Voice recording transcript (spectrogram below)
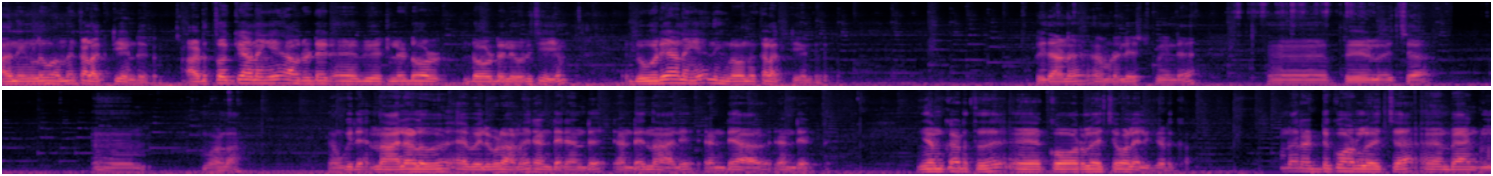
അത് നിങ്ങൾ വന്ന് കളക്ട് ചെയ്യേണ്ടി വരും. അടുത്തൊക്കെ ആണെങ്കിൽ അവരുടെ വീട്ടിൽ ഡോർ ഡോർ ഡെലിവറി ചെയ്യും. ദൂരെയാണെങ്കിൽ നിങ്ങൾ വന്ന് കളക്ട് ചെയ്യേണ്ടി വരും. ഇതാണ് നമ്മുടെ ലക്ഷ്മീന്റെ പേൾ വെച്ച വള. നമുക്ക് നാലളവ് അവൈലബിൾ ആണ്. രണ്ട് രണ്ട് രണ്ട് നാല് രണ്ട് ആറ് രണ്ട് എട്ട്. നമുക്ക് അടുത്തത് കോറൽ വെച്ച വളയിലേക്ക് എടുക്കാം. നമ്മുടെ റെഡ് കോറൽ വെച്ച ബാങ്കിൾ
